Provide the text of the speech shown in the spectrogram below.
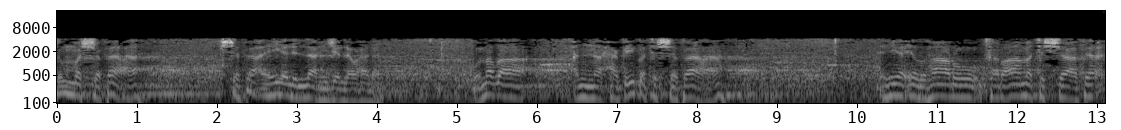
ثم الشفاعة الشفاعة هي لله جل وعلا. ومضى أن حقيقة الشفاعة هي إظهار كرامة الشافع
